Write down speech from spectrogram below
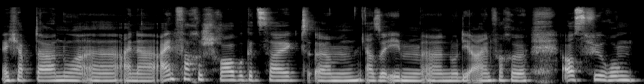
Ich habe da nur äh, eine einfache Schraube gezeigt, ähm, also eben äh, nur die einfache Ausführung.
